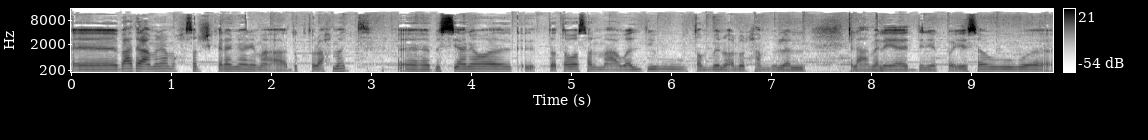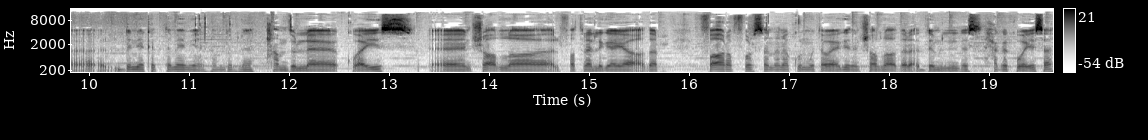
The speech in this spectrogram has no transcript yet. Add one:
آه، بعد العملية ما حصلش كلام يعني مع دكتور أحمد. آه، بس يعني هو تواصل مع والدي وطمنه قالوا الحمد لله العملية الدنيا كويسة والدنيا كانت تمام يعني الحمد لله. الحمد لله كويس. آه، إن شاء الله الفترة اللي جاية أقدر في أقرب فرصة إن أنا أكون متواجد إن شاء الله أقدر أقدم للناس حاجة كويسة. آه،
